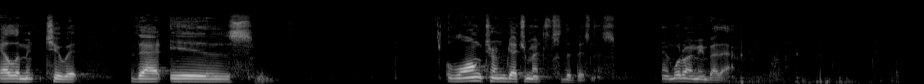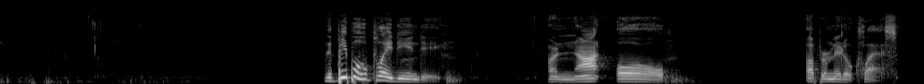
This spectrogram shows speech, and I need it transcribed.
element to it that is long-term detrimental to the business. And what do I mean by that? The people who play D&D are not all upper middle class.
